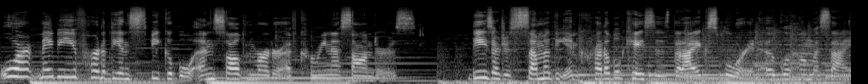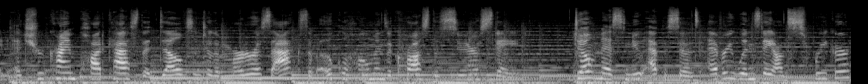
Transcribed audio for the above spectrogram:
Or maybe you've heard of the unspeakable, unsolved murder of Carina Saunders. These are just some of the incredible cases that I explore in Oklahomacide, a true crime podcast that delves into the murderous acts of Oklahomans across the Sooner State. Don't miss new episodes every Wednesday on Spreaker,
